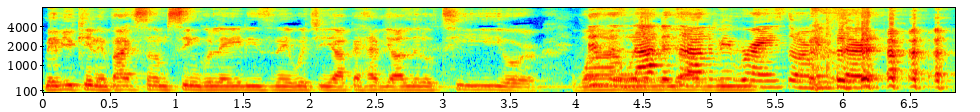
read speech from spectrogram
Maybe you can invite some single ladies and then with you y'all can have y'all little tea or wine. this is not the time to be brainstorming, sir.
